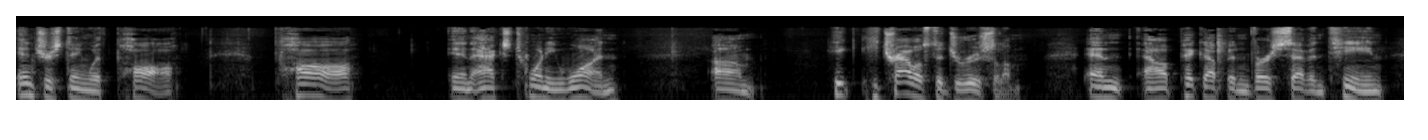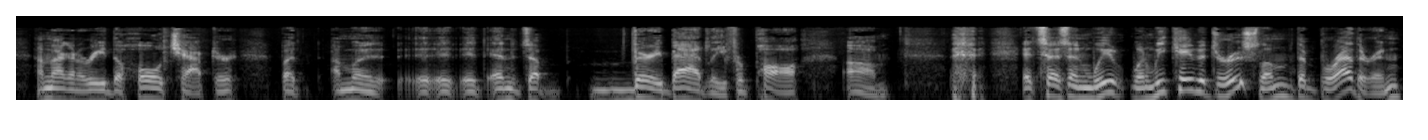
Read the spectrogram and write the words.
interesting with Paul. Paul in Acts twenty one, um, he he travels to Jerusalem, and I'll pick up in verse seventeen. I'm not going to read the whole chapter, but I'm going to. It, it ends up very badly for Paul. Um, it says, "And we, when we came to Jerusalem, the brethren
